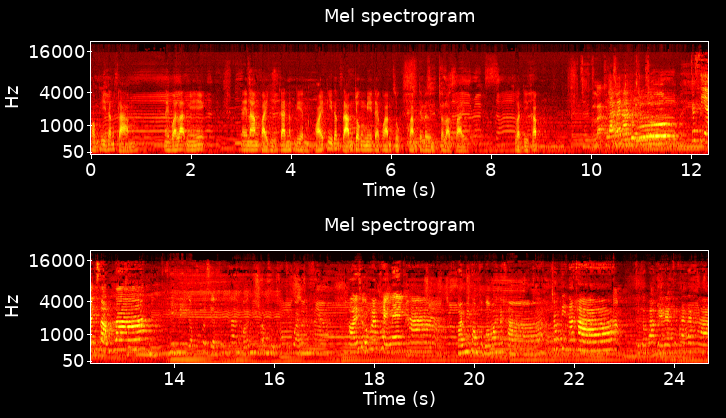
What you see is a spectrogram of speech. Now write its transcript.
ของพี่ทั้งสามในวาระนี้ในนามฝ่ายกิจการนักเรียน ขอให้พี่ทั้งสามจงมีแต่ความสุขความเจริญตลอดไป สวัสดีครับเกษียณสำราญยินดีกับผู้เกษียณทุกท่านขอให้มีความสุขทุกๆวันนะคะขอให้สุขภาพแข็งแรงค่ะขอให้มีความสุขมากๆนะคะโชคดีนะคะสุขภาพแข็งแรงทุกท่านนะคะ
